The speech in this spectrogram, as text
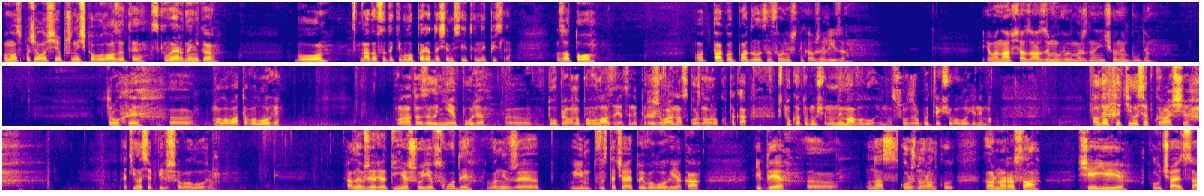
У нас почала ще пшеничка вилазити, скверненька, бо треба все-таки було перед дощем сіяти, не після. Зато от так от падалиця соняшника вже лізе. І вона вся за зиму вимерзне, нічого не буде. Трохи е, маловато вологи. Вона та зеленіє поле е, добре, воно повилазить, я це не переживаю. У нас кожного року така штука, тому що ну, нема вологи у нас. Що зробити, якщо вологи нема? Але хотілося б краще. Хотілося більше вологи. Але вже радіє, що є всходи, вони вже їм вистачає той вологи, яка йде. Е, у нас кожного ранку гарна роса. Ще і, виходить,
